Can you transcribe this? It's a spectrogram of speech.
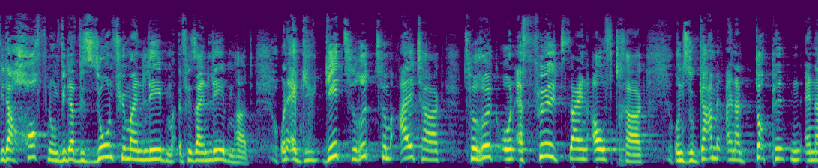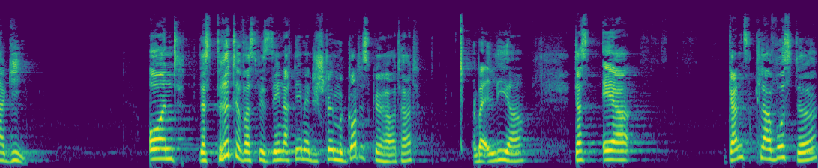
wieder Hoffnung, wieder Vision für mein Leben, für sein Leben hat. Und er geht zurück zum Alltag, zurück und erfüllt seinen Auftrag und sogar mit einer doppelten Energie. Und das dritte, was wir sehen, nachdem er die Stimme Gottes gehört hat, über Elia, dass er ganz klar wusste,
